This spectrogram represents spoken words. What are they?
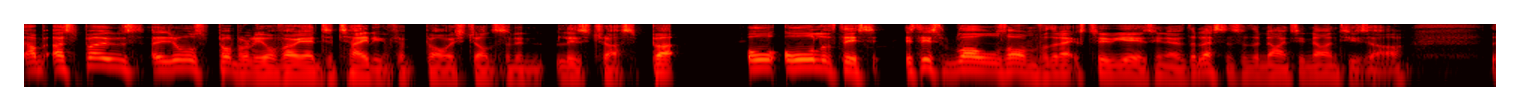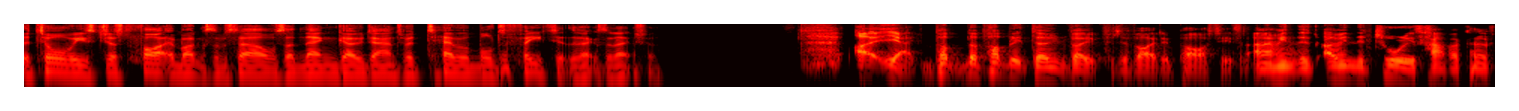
I, I suppose it was probably all very entertaining for Boris Johnson and Liz Truss, but all, all of this, if this rolls on for the next two years, you know, the lessons of the 1990s are the Tories just fight amongst themselves and then go down to a terrible defeat at the next election. Uh, yeah, but the public don't vote for divided parties, and I mean, the, I mean, the Tories have a kind of,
